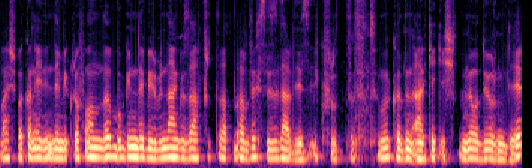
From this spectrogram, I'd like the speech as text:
Başbakan elinde mikrofonda bugün de birbirinden güzel fıtratlardır sizlerdeyiz. İlk fıtratımı kadın erkek eşitliğine o diyorum diye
